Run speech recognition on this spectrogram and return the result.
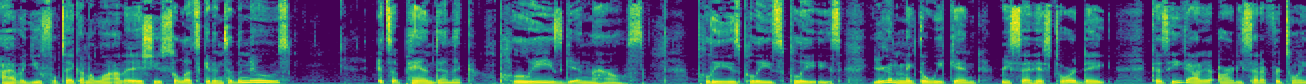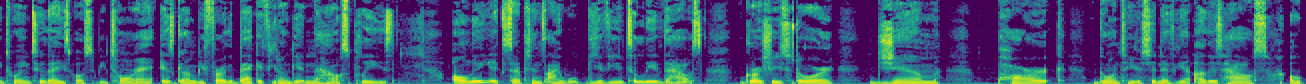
I have a youthful take on a lot of issues, so let's get into the news. It's a pandemic. Please get in the house please, please, please, you're going to make the Weeknd reset his tour date because he got it already set up for 2022 that he's supposed to be touring. It's going to be further back if you don't get in the house, please. Only exceptions I will give you to leave the house grocery store, gym, park, going to your significant other's house. Oh,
